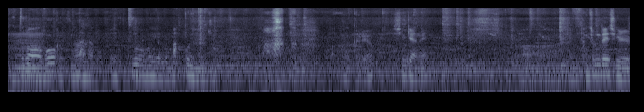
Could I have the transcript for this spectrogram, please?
음, 들어오고 그렇구나. 나가고 들어오고 여기 막고 있는 중. 아, 그래요? 신기하네. 어, 당첨되시길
